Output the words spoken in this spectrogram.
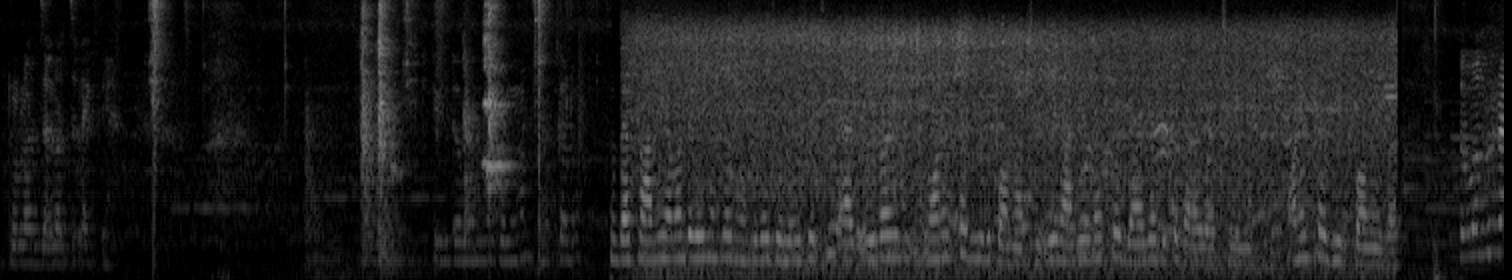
একটু লজ্জা লজ্জা লাগবে। টিভিটা বন্ধ করলাম চলো। তো দেখো আমি আমাদের এখানকার মন্দিরে চলে এসেছি আর এবার অনেকটা ভিড় কম আছে। এর আগের বার তো জায়গা দিতে পারা যাচ্ছে না অনেকটা ভিড় কম এবার। তো বন্ধুরা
